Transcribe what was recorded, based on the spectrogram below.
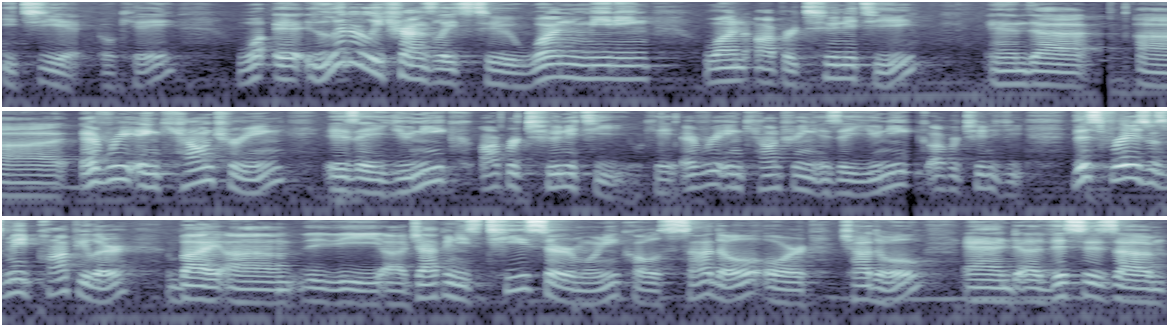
ichie, okay? what, it literally translates to one meaning, one opportunity, and uh, uh, every encountering is a unique opportunity. Okay, every encountering is a unique opportunity. This phrase was made popular by um, the, the uh, Japanese tea ceremony called sado or chado, and uh, this is um,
